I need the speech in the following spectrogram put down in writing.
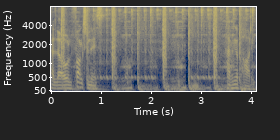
Hello and Functionist. Having a party.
